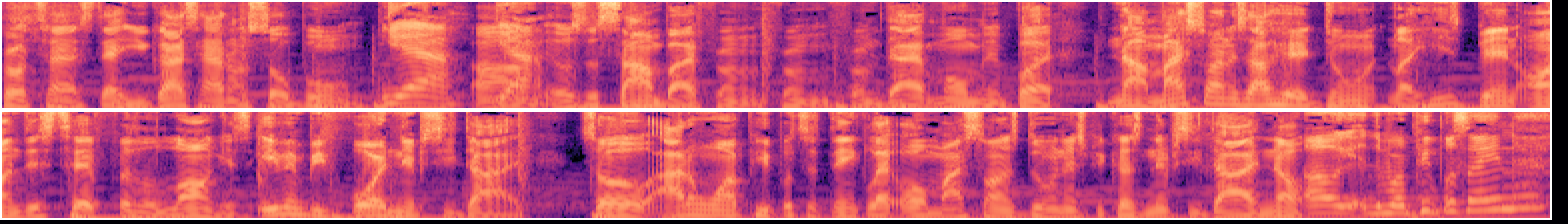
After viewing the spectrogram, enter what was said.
protest that you guys had on So Boom. Yeah, Um, yeah. it was a soundbite from from from that moment. But nah, my son is out here doing like he's been on this tip for the longest, even before Nipsey died. So I don't want people to think like, oh, my son's doing this because Nipsey died. No, Oh, were people saying that?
